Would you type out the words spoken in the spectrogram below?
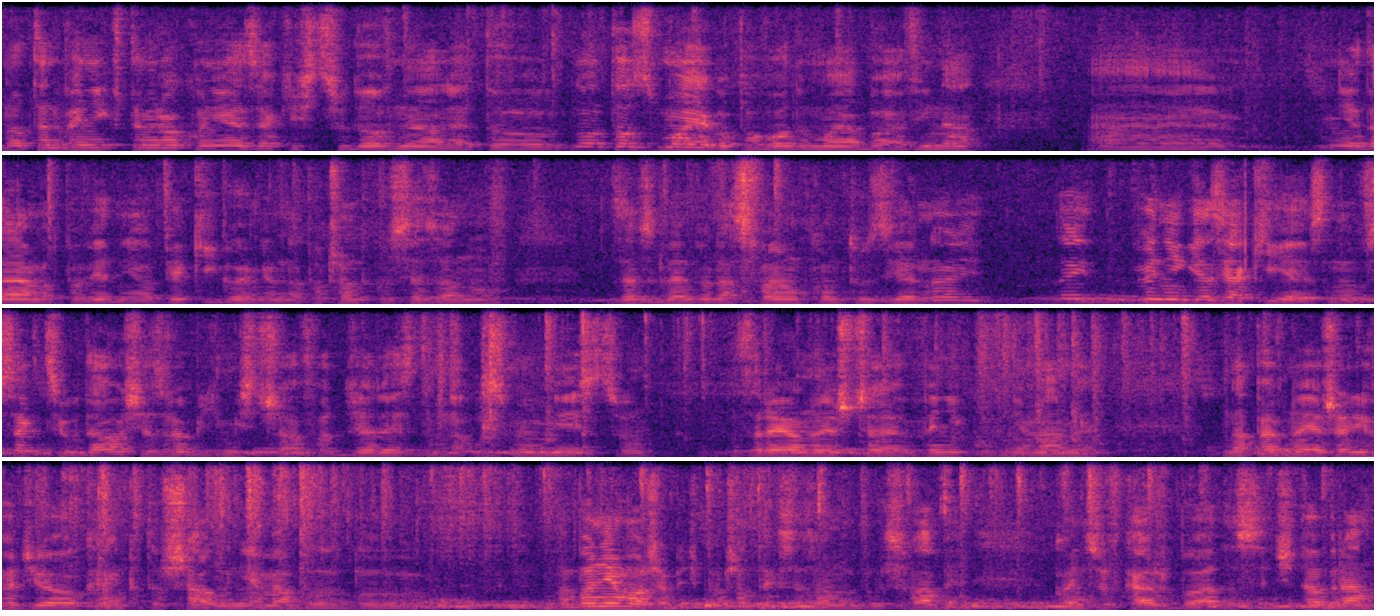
No ten wynik w tym roku nie jest jakiś cudowny, ale to, no, to z mojego powodu, moja była wina. E, nie dałem odpowiedniej opieki gołębiom na początku sezonu ze względu na swoją kontuzję. No i, no i wynik jest jaki jest. No, w sekcji udało się zrobić mistrza, w oddziale jestem na ósmym miejscu. Z rejonu jeszcze wyników nie mamy. Na pewno jeżeli chodzi o okręg to szału nie ma, bo, bo, no bo nie może być. Początek sezonu był słaby, końcówka już była dosyć dobra.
